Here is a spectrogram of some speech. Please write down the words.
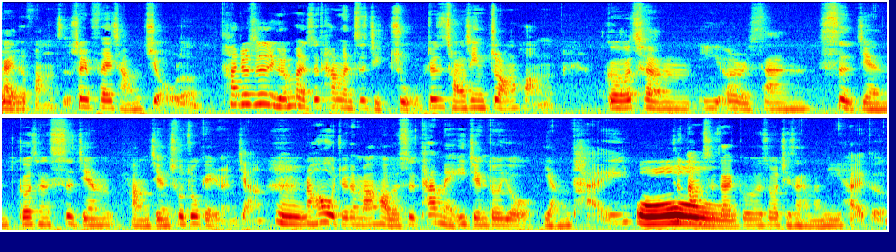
盖的房子，所以非常久了。它就是原本是他们自己住，就是重新装潢隔成一二三四间，隔成四间房间出租给人家。嗯，然后我觉得蛮好的是，它每一间都有阳台。哦，就当时在隔的时候，其实还蛮厉害的。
